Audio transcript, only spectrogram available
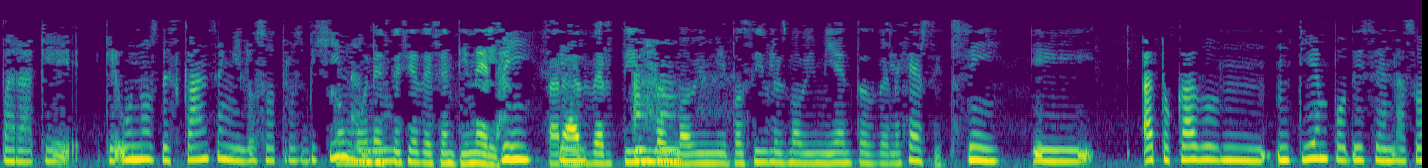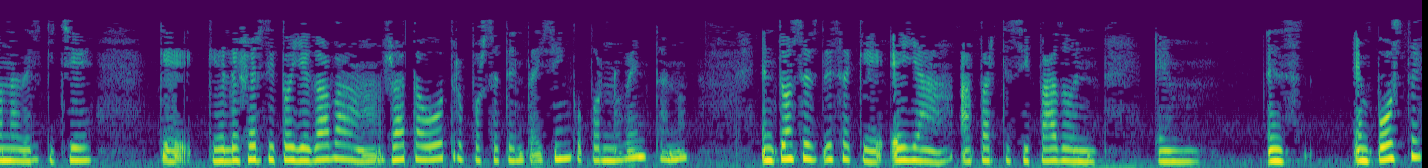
para que que unos descansen y los otros vigilan. Como una especie de centinela para advertir los posibles movimientos del ejército. Sí, y ha tocado un, tiempo, dice, en la zona del Quiché, que, que el ejército llegaba rata a otro por 75, por 90, ¿no? Entonces dice que ella ha participado en, en, en, poste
